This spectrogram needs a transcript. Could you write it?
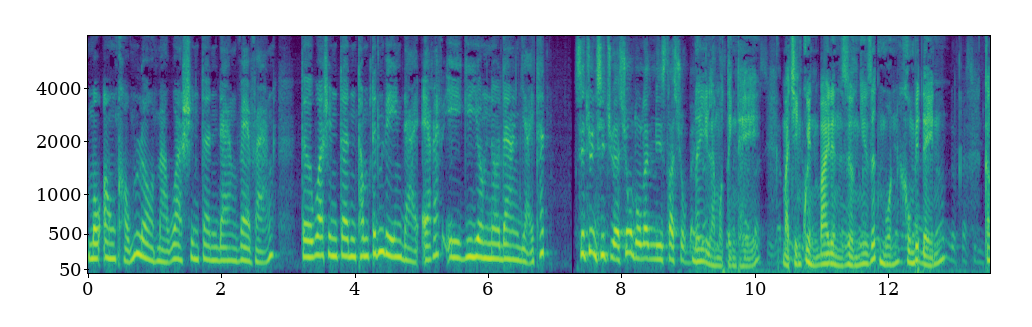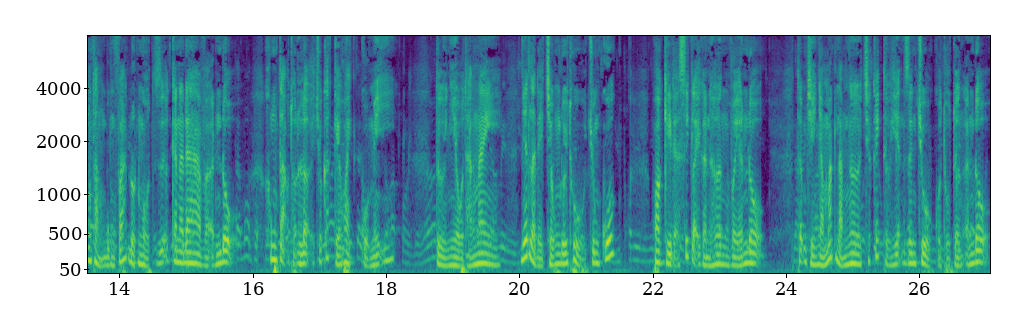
một ông khổng lồ mà Washington đang ve vãn. Từ Washington, thông tín viên đài RFI Guillaume Nodan giải thích. Đây là một tình thế mà chính quyền Biden dường như rất muốn không biết đến. Căng thẳng bùng phát đột ngột giữa Canada và Ấn Độ không tạo thuận lợi cho các kế hoạch của Mỹ. Từ nhiều tháng nay, nhất là để chống đối thủ Trung Quốc, Hoa Kỳ đã xích lại gần hơn với Ấn Độ, thậm chí nhắm mắt làm ngơ trước cách thực hiện dân chủ của Thủ tướng Ấn Độ,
